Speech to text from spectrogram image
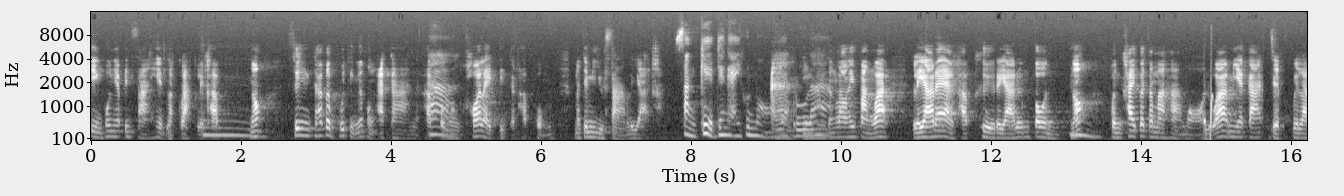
ริงๆ พวกเนี้ยเป็นสาเหตุหลักๆ เลยครับอืม เนาะซึ่งถ้าเกิดพูดถึงเรื่องของอาการนะครับค่ะ ผมของข้อไหล่ติดนะครับผมมันจะมีอยู่ 3 ระยะครับสังเกตยังไงคุณหมออยากรู้แล้วจงค่ะๆต้องเล่าให้ฟังว่า ระยะแรกครับคือระยะเริ่มต้นเนาะอืมคนไข้ก็จะมาหาหมอ หรือว่ามีอาการเจ็บเวลา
